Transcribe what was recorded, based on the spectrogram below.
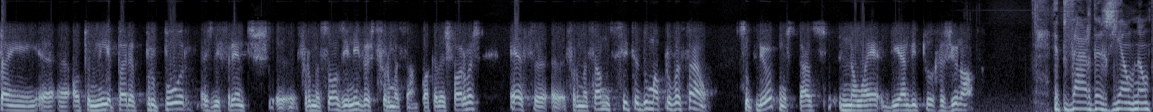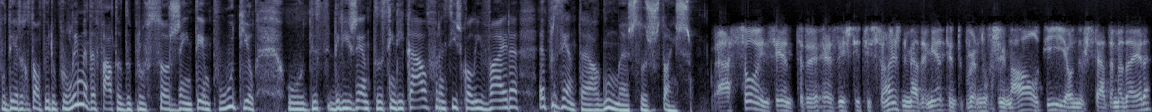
têm uh, autonomia para propor as diferentes uh, formações e níveis de formação. De qualquer das formas, essa formação necessita de uma aprovação superior, que neste caso não é de âmbito regional. Apesar da região não poder resolver o problema da falta de professores em tempo útil, o dirigente sindical Francisco Oliveira apresenta algumas sugestões ações entre as instituições, nomeadamente entre o Governo Regional e a Universidade da Madeira,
